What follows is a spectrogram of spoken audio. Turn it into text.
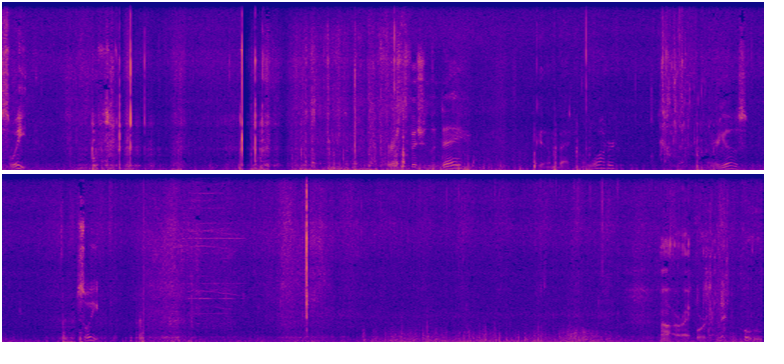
Sweet. First fish of the day. Get him back in the water. There he goes. Sweet. Alright, we're gonna. Ooh.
